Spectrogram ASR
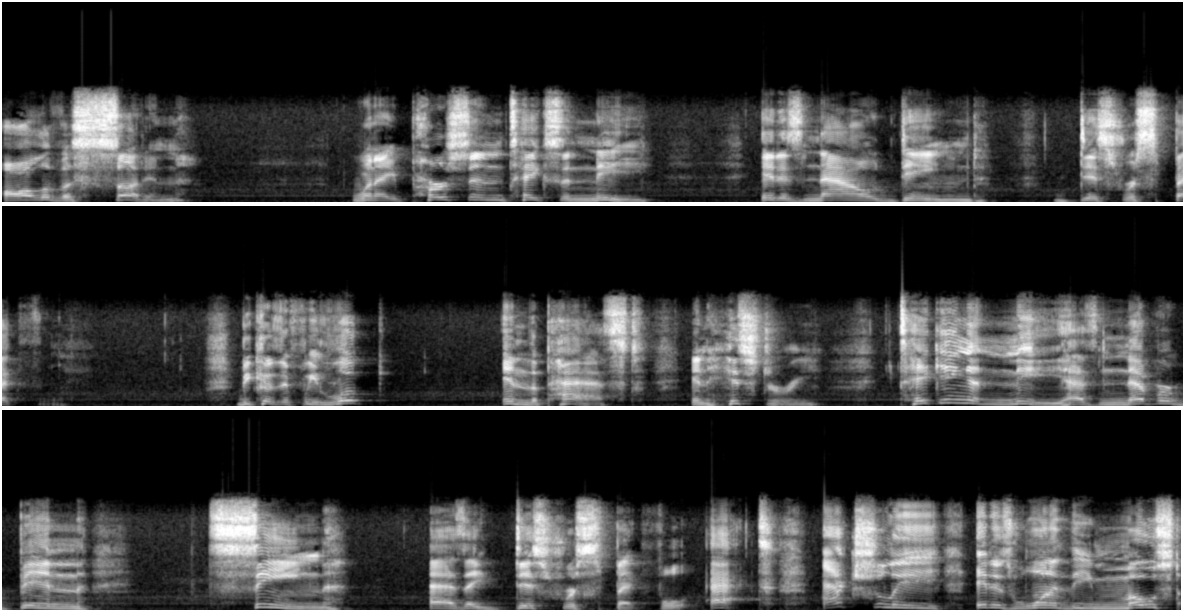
all of a sudden when a person takes a knee it is now deemed disrespectful because if we look in the past, in history, taking a knee has never been seen as a disrespectful act. Actually, it is one of the most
